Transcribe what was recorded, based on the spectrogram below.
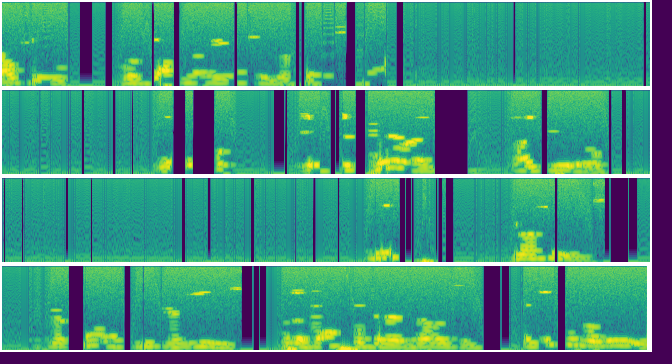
help you, will definitely answer your prayers. If, if, if parents like you meet your needs, your parents meet your needs to the best of their ability, and you can believe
